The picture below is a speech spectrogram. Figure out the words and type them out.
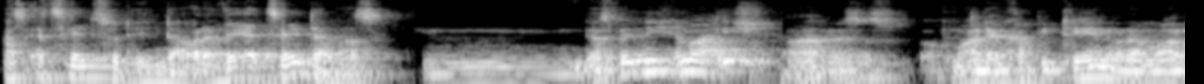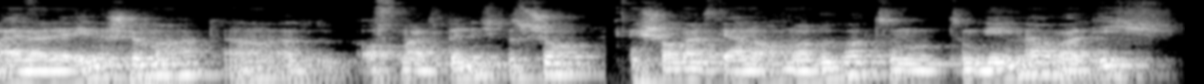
was erzählst du denen da oder wer erzählt da was? Mm, das bin nicht immer ich. Ja, das ist auch mal der Kapitän oder mal einer, der eh eine Stimme hat. Ja, also oftmals bin ich das schon. Ich schaue ganz gerne auch mal rüber zum, zum Gegner, weil ich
